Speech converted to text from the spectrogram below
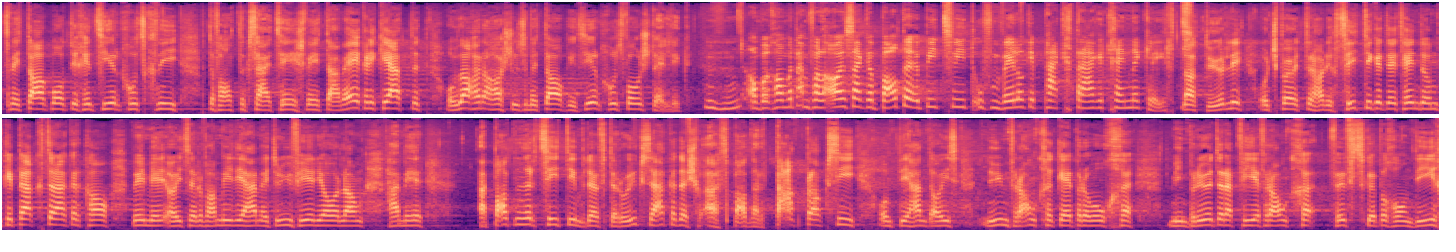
zum Mittag wollte ich in den Zirkus knien. Der Vater gesagt, zuerst wird auch Wege gejettet und nachher hast du zum Mittag in die Zirkusvorstellung. Mhm. Aber kann man in dem Fall auch sagen, Baden ein bisschen weit auf dem Velogepäckträger kennengelernt? Natürlich. Und später hatte ich Zeitungen dort hinten um Gepäckträger gehabt, weil wir in unserer Familie haben wir drei, vier Jahre lang haben wir eine Badener Zeitung, man dürfte ruhig sagen, das war ein Badener Tagblatt und die haben uns 9 Franken gegeben pro Woche. Mein Bruder hat 4 Franken, 50 bekommen und ich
